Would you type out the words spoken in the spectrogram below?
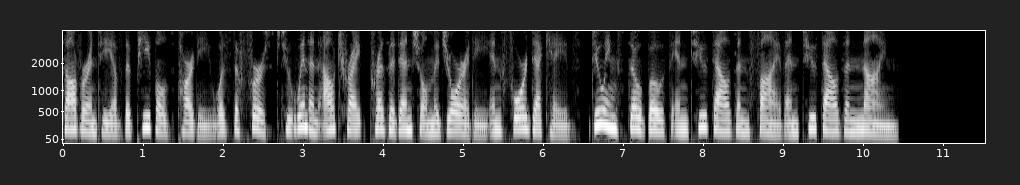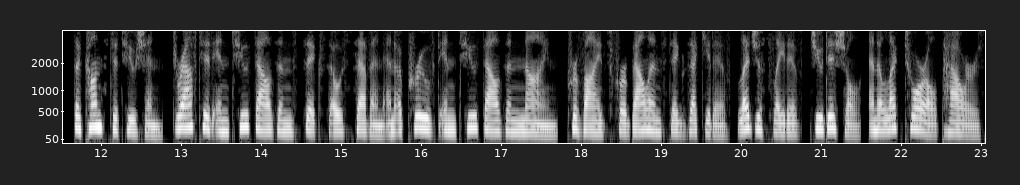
sovereignty of the People's Party was the first to win an outright presidential majority in four decades, doing so both in 2005 and 2009. The Constitution, drafted in 2006–07 and approved in 2009, provides for balanced executive, legislative, judicial, and electoral powers,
